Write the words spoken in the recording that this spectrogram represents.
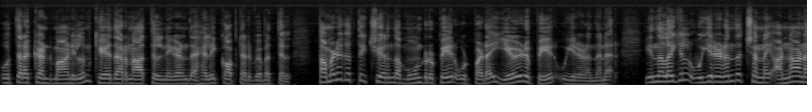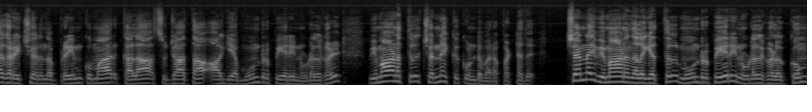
உத்தரகண்ட் மாநிலம் கேதார்நாத்தில் நிகழ்ந்த ஹெலிகாப்டர் விபத்தில் தமிழகத்தைச் சேர்ந்த மூன்று பேர் உட்பட ஏழு பேர் உயிரிழந்தனர். இந்நிலையில் உயிரிழந்த சென்னை அண்ணா நகரைச் சேர்ந்த பிரேம்குமார் கலா சுஜாதா ஆகிய மூன்று பேரின் உடல்கள் விமானத்தில் சென்னைக்கு கொண்டு வரப்பட்டது. சென்னை விமான நிலையத்தில் மூன்று பேரின் உடல்களுக்கும்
